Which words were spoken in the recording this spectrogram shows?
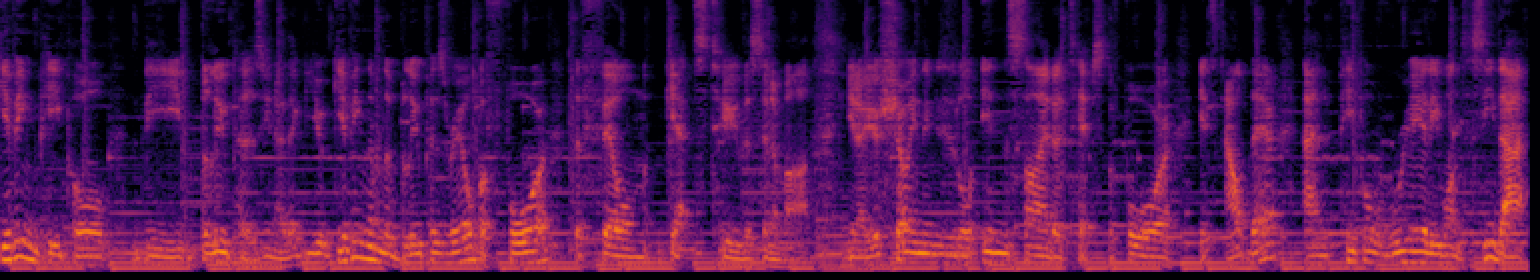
giving people the bloopers, you know, you're giving them the bloopers reel before the film gets to the cinema. You know, you're showing them these little insider tips before it's out there, and people really want to see that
